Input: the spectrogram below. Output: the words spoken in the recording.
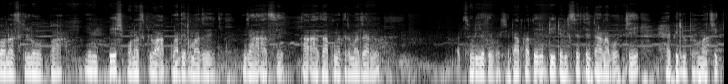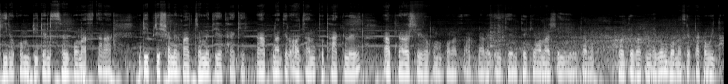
বোনাসগুলো বা ইনপেস বোনাসগুলো আপনাদের মাঝে যা আছে, তা আজ আপনাদের মাঝে আমি ছড়িয়ে দেব। সেটা আপনাদের ডিটেলসে জানাব যে হ্যাপি লুটোর মাঝে কীরকম ডিটেলসের বোনাস তারা ডিপ্রেশনের মাধ্যমে দিয়ে থাকে। আপনাদের অজান্ত থাকলে আপনারা সেই রকম বোনাস আপনারা এই গেম থেকে অনায়াসেই ইনকাম করতে পারবেন এবং বোনাসের টাকা উইথড্র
